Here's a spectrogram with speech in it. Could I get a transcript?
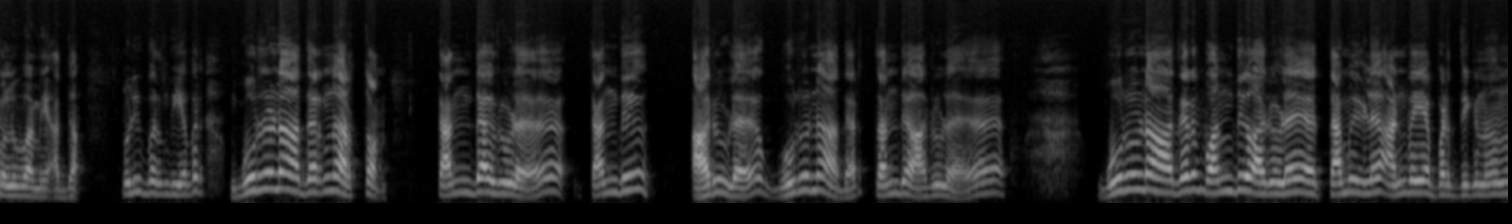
சொல்லுவாமே அதுதான் ஒளி பொருந்தியவர். குருநாதர்னு அர்த்தம். தந்தருள தந்து அருளை குருநாதர் தந்து அருளை. குருநாதர் வந்து அருளை தமிழில் அன்வயப்படுத்திக்கணும்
